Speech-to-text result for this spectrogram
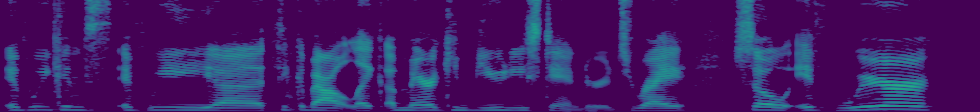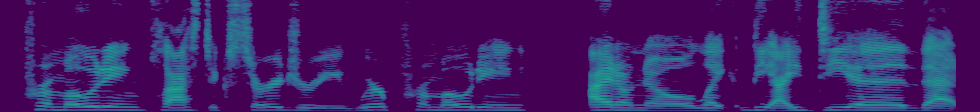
if we can if we uh, think about like American beauty standards, right? So if we're promoting plastic surgery, we're promoting I don't know, like the idea that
